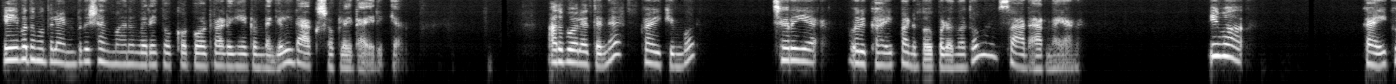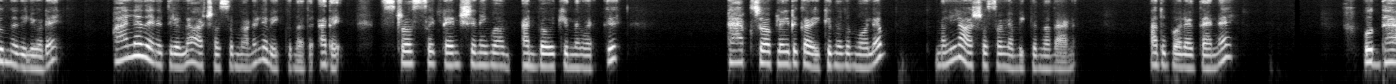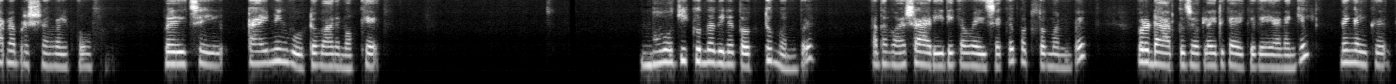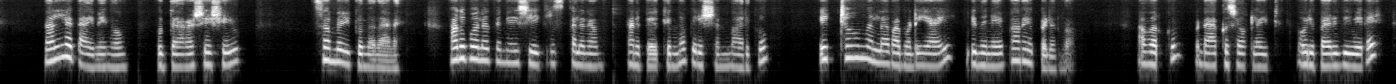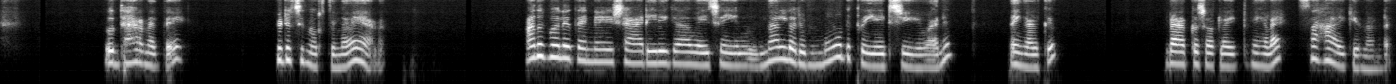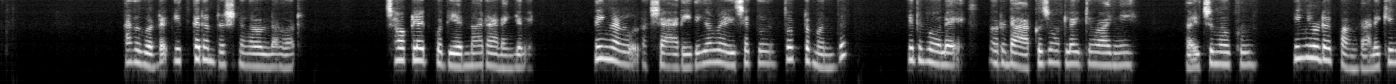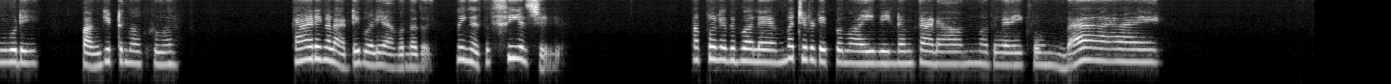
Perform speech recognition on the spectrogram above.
എഴുപത് മുതൽ എൺപത് ശതമാനം വരെ കൊക്കോ പൗഡർ അടങ്ങിയിട്ടുണ്ടെങ്കിൽ ഡാർക്ക് ചോക്ലേറ്റ് ആയിരിക്കാം. അതുപോലെ തന്നെ കഴിക്കുമ്പോൾ ചെറിയ ഒരു കയ്പ് അനുഭവപ്പെടുന്നതും സാധാരണയാണ്. ഇവ കഴിക്കുന്നതിലൂടെ പലതരത്തിലുള്ള ആശ്വാസമാണ് ലഭിക്കുന്നത്. അതെ സ്ട്രെസ് ടെൻഷൻ ഇവ അനുഭവിക്കുന്നവർക്ക് ഡാർക്ക് ചോക്ലേറ്റ് കഴിക്കുന്നത് മൂലം നല്ല ആശ്വാസം ലഭിക്കുന്നതാണ്. അതുപോലെ തന്നെ ഉദ്ധാരണ പ്രശ്നങ്ങൾക്കും വെളിച്ചയിൽ ടൈമിംഗ് കൂട്ടുവാനുമൊക്കെ ഭോഗിക്കുന്നതിന് തൊട്ടു മുൻപ് അഥവാ ശാരീരിക വീഴ്ചയ്ക്ക് തൊട്ടു മുൻപ് ഒരു ഡാർക്ക് ചോക്ലേറ്റ് കഴിക്കുകയാണെങ്കിൽ നിങ്ങൾക്ക് നല്ല ടൈമിങ്ങും ഉദ്ധാരണശേഷിയും സംഭവിക്കുന്നതാണ്. അതുപോലെ തന്നെ ശീഘ്രസ്ഖലനം അനുഭവിക്കുന്ന പുരുഷന്മാർക്കും ഏറ്റവും നല്ല റെമഡിയായി ഇതിനെ പറയപ്പെടുന്നു. അവർക്കും ഡാർക്ക് ചോക്ലേറ്റ് ഒരു പരിധിവരെ ഉദാഹരണത്തെ പിടിച്ചു നിർത്തുന്നവയാണ്. അതുപോലെ തന്നെ ശാരീരിക വേച്ചയിൽ നല്ലൊരു മൂഡ് ക്രിയേറ്റ് ചെയ്യുവാനും നിങ്ങൾക്ക് ഡാർക്ക് ചോക്ലേറ്റ് നിങ്ങളെ സഹായിക്കുന്നുണ്ട്. അതുകൊണ്ട് ഇത്തരം പ്രശ്നങ്ങളുള്ളവർ ചോക്ലേറ്റ് പൊതിയന്മാരാണെങ്കിൽ നിങ്ങൾ ശാരീരിക വീഴ്ചക്ക് തൊട്ട് മുൻപ് ഇതുപോലെ ഒരു ഡാർക്ക് ചോക്ലേറ്റ് വാങ്ങി കഴിച്ചു നോക്കൂ. നിങ്ങളുടെ പങ്കാളിക്ക് കൂടി പങ്കിട്ട് നോക്കുക കാര്യങ്ങൾ അടിപൊളിയാകുന്നത് നിങ്ങൾക്ക് ഫീൽ ചെയ്യും. അപ്പോൾ ഇതുപോലെ മറ്റൊരു ടിപ്പുമായി വീണ്ടും കാണാം. അതുവരേക്കും. ബൈ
